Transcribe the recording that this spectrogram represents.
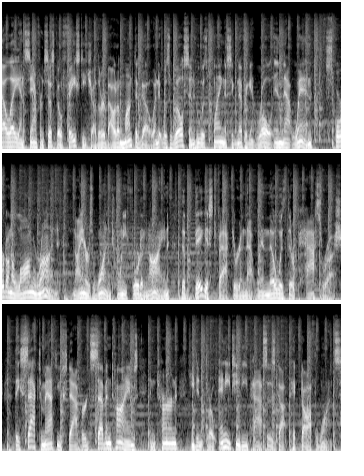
LA and San Francisco faced each other about a month ago, and it was Wilson who was playing a significant role in that win, scored on a long run. Niners won 24 to 9. The biggest factor in that win, though, was their pass rush. They sacked Matthew Stafford seven times. In turn, he didn't throw any TD passes, got picked off once.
